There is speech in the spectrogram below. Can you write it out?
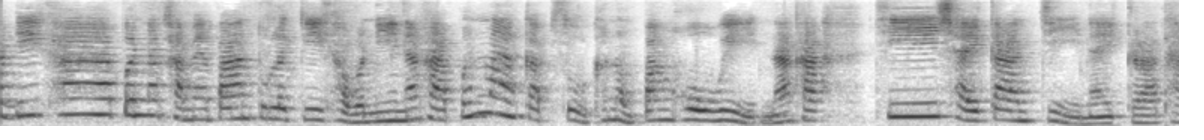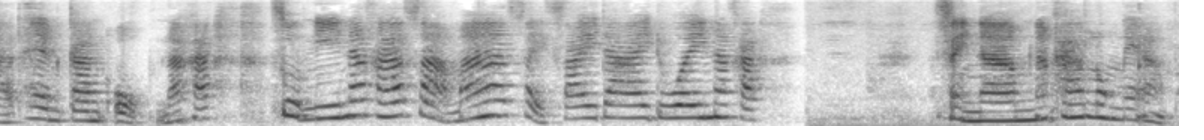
วัสดีค่ะ เปิ้ลนะคะแม่บ้านตุรกีค่ะวันนี้นะคะ เปิ้ลมากับสูตรขนมปังโฮวีตนะคะ ที่ใช้การจี่ในกระทะแทนการอบนะคะ สูตรนี้นะคะสามารถใส่ไส้ได้ด้วยนะคะ ใส่น้ำนะคะลงในอ่างผ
